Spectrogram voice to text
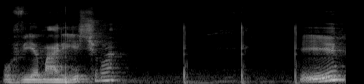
por via marítima. E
